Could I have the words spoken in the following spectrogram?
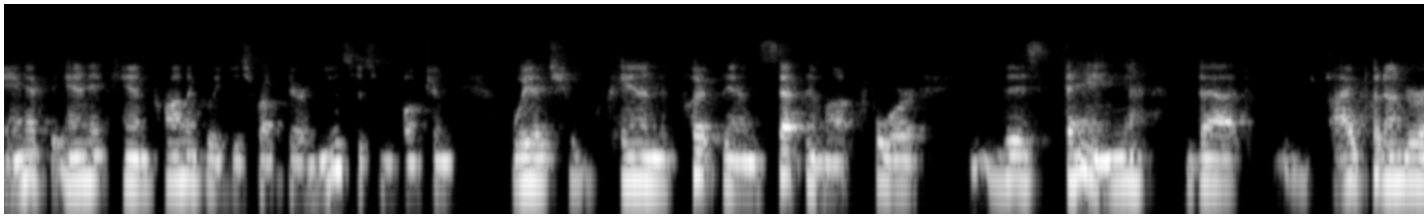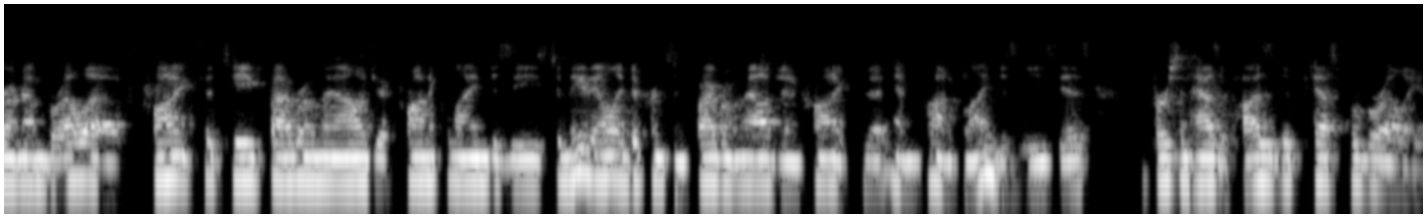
And if and it can chronically disrupt their immune system function, which can put them, set them up for this thing that I put under an umbrella of chronic fatigue, fibromyalgia, chronic Lyme disease. To me, the only difference in fibromyalgia and chronic and chronic Lyme disease is the person has a positive test for Borrelia,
